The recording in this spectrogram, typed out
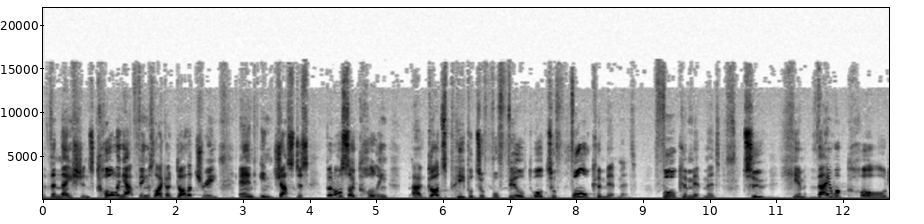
the nations, calling out things like idolatry and injustice, but also calling uh, God's people to fulfill or to full commitment, full commitment to Him. They were called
